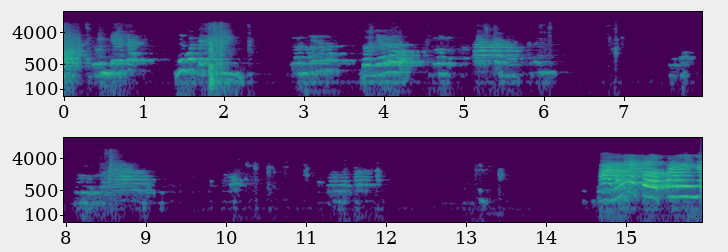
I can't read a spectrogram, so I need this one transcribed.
เหรอ นึกว่าจะกินโดนเยอะแล้วเหรออ่านักเรียเปิดไปใน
